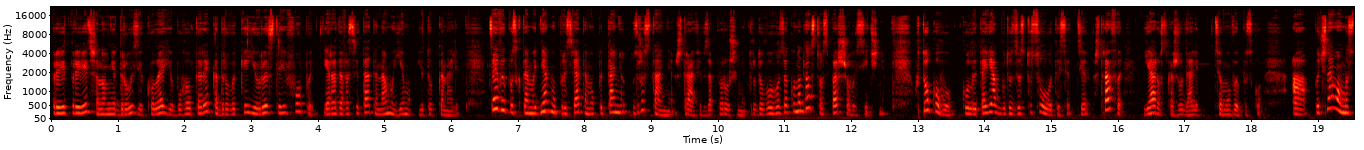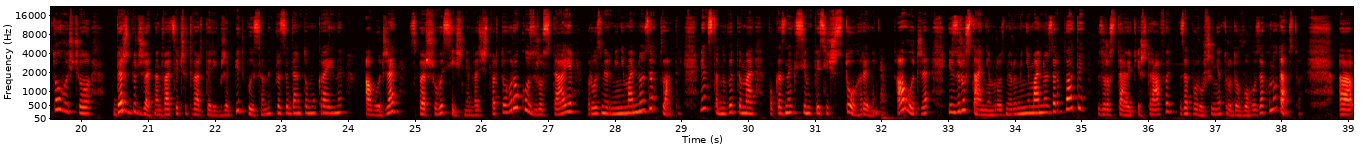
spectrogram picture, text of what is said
Привіт-привіт, шановні друзі, колеги, бухгалтери, кадровики, юристи і ФОПи. Я рада вас вітати на моєму YouTube-каналі. Цей випуск теми дня ми присвятимо питанню зростання штрафів за порушення трудового законодавства з 1 січня. Хто кого, коли та як будуть застосовуватися ці штрафи, я розкажу далі в цьому випуску. А почнемо ми з того, що держбюджет на 24 рік вже підписаний президентом України. А отже, з 1 січня 2024 року зростає розмір мінімальної зарплати. Він становитиме показник 7100 гривень. А отже, із зростанням розміру мінімальної зарплати зростають і штрафи за порушення трудового законодавства.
